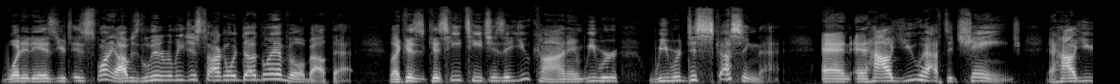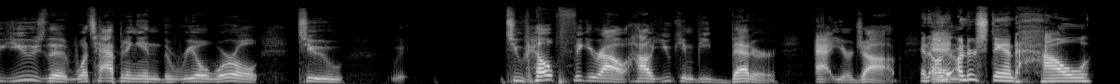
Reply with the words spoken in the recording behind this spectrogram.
what it is. It's funny. I was literally just talking with Doug Glanville about that, like because he teaches at UConn, and we were we were discussing that and and how you have to change and how you use the what's happening in the real world to to help figure out how you can be better at your job And, un- understand how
